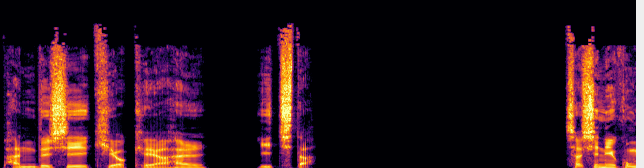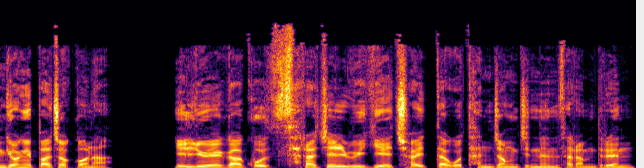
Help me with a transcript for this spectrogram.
반드시 기억해야 할 이치다. 자신이 공경에 빠졌거나 인류애가 곧 사라질 위기에 처했다고 단정 짓는 사람들은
